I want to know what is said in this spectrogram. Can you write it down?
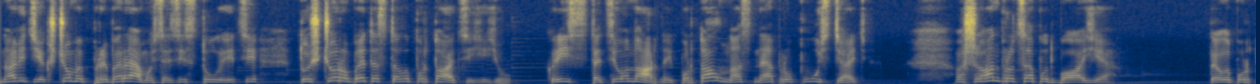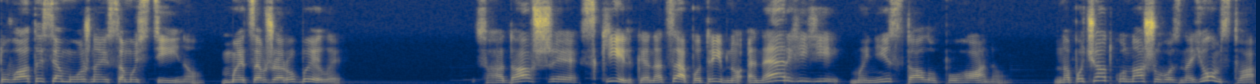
навіть якщо ми приберемося зі столиці, то що робити з телепортацією? Крізь стаціонарний портал нас не пропустять. Ашан про це подбає. Телепортуватися можна і самостійно. Ми це вже робили. Згадавши, скільки на це потрібно енергії, мені стало погано. На початку нашого знайомства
